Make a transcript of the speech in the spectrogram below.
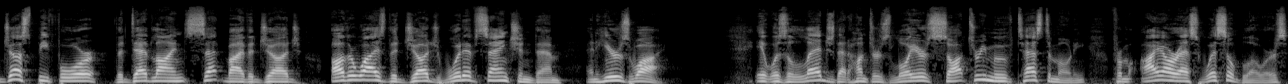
just before the deadline set by the judge. Otherwise, the judge would have sanctioned them, and here's why. It was alleged that Hunter's lawyers sought to remove testimony from IRS whistleblowers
